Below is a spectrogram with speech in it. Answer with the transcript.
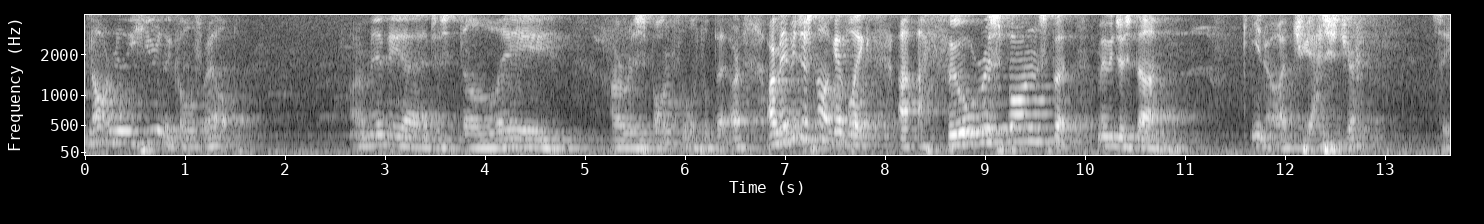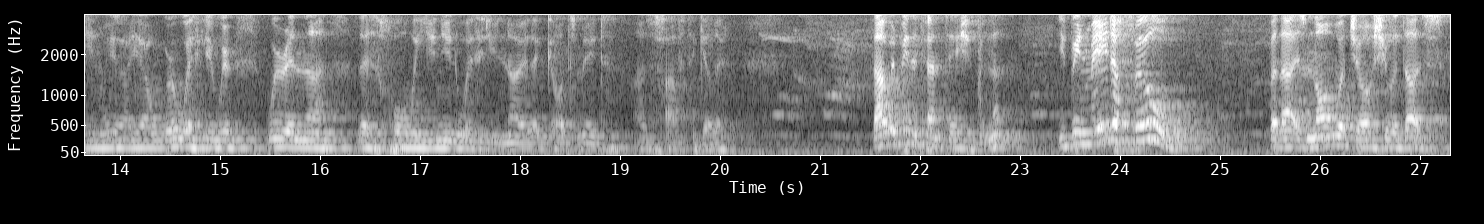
not really hear the call for help. Or maybe uh, just delay our response a little bit. Or, or maybe just not give like a, a full response, but maybe just a you know, a gesture saying, yeah, yeah, we're with you. We're, we're in the, this holy union with you now that God's made us have together. That would be the temptation, wouldn't it? You've been made a fool. But that is not what Joshua does.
